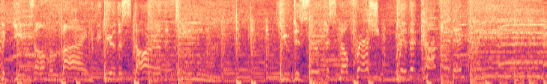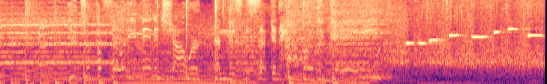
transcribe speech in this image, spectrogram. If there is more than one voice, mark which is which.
Speaker 1: The game's on the line, you're the star of the team. You deserve to smell fresh with a confident clean. You took a 40 minute shower, and this the second half of the game.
